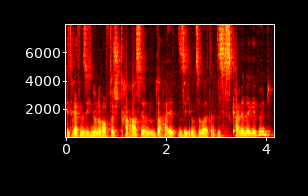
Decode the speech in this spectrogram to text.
die treffen sich nur noch auf der Straße und unterhalten sich und so weiter. Das ist keiner mehr gewöhnt.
